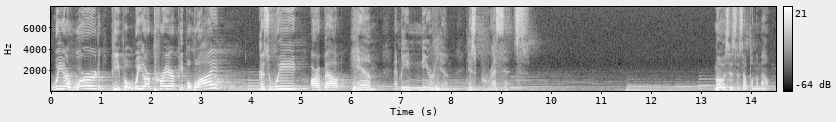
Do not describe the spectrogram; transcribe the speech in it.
We are word people. We are prayer people. Why? Cuz we are about him and being near him, his presence. Moses is up on the mountain.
